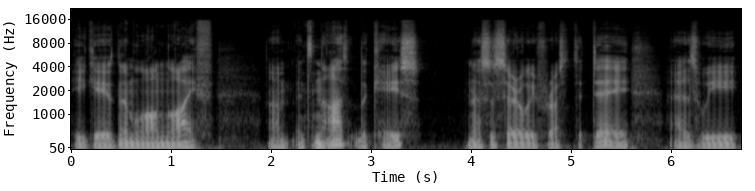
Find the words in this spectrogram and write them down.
He gave them long life. Um, it's not the case necessarily for us today as we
